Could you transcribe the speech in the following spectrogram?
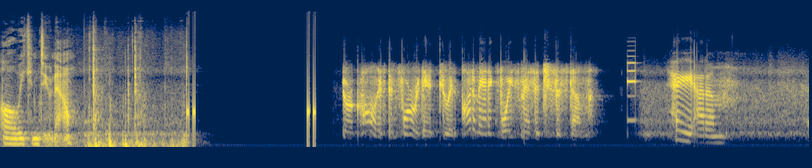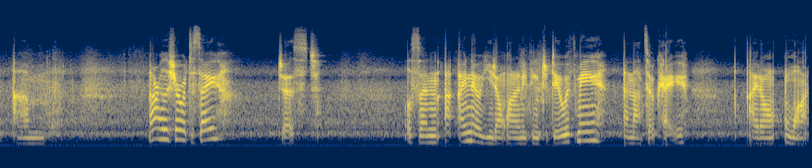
all we can do now. Your call has been forwarded to an automatic voice message system. Hey, Adam. Um, not really sure what to say. Just. Listen, I, I know you don't want anything to do with me, and that's okay. I don't want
